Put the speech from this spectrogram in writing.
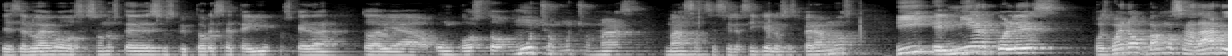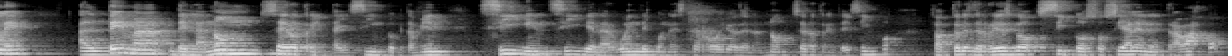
Desde luego, si son ustedes suscriptores CTI, pues queda todavía un costo mucho, mucho más, más accesible. Así que los esperamos. Y el miércoles, pues bueno, vamos a darle al tema de la NOM 035, que también siguen, sigue el argüende con este rollo de la NOM 035, factores de riesgo psicosocial en el trabajo.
